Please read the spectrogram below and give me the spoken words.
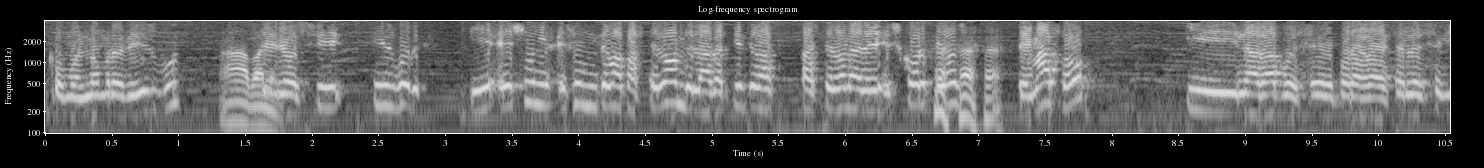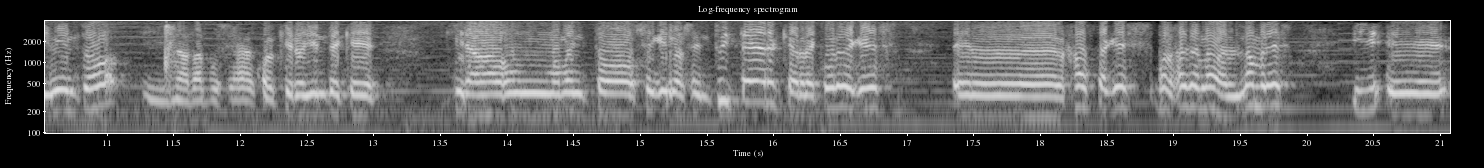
como el nombre de Eastwood, ah, vale. pero sí Eastwood y es un, es un tema pastelón de la vertiente pastelona de Scorpions, temazo. Y nada, pues eh, por agradecerle el seguimiento y nada, pues a cualquier oyente que quiera un momento seguirnos en Twitter, que recuerde que es el hashtag es, bueno, hashtag no, el nombre es y, eh,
